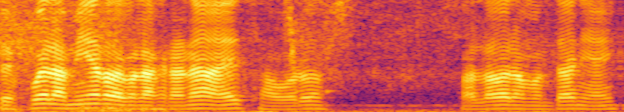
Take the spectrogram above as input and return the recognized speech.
se fue a la mierda con las granadas esa, boludo. Para el lado de la montaña ahí.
